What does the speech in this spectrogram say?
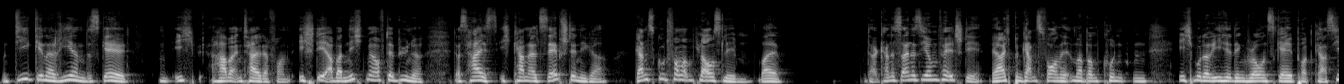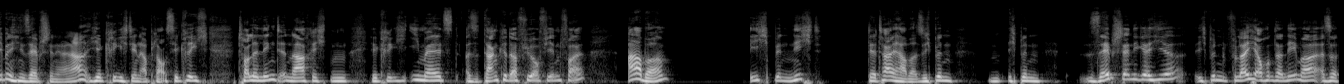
Und die generieren das Geld. Und ich habe einen Teil davon. Ich stehe aber nicht mehr auf der Bühne. Das heißt, ich kann als Selbstständiger ganz gut vom Applaus leben, weil da kann es sein, dass ich auf dem Feld stehe. Ja, ich bin ganz vorne, immer beim Kunden. Ich moderiere hier den Grow and Scale Podcast. Hier bin ich ein Selbstständiger. Ja? Hier kriege ich den Applaus. Hier kriege ich tolle LinkedIn-Nachrichten. Hier kriege ich E-Mails. Also danke dafür auf jeden Fall. Aber ich bin nicht der Teilhaber. Also ich bin, ich bin Selbstständiger hier, ich bin vielleicht auch Unternehmer, also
